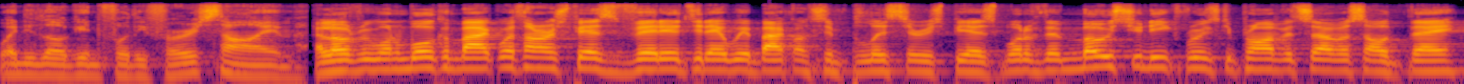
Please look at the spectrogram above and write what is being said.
when you log in for the first time. Hello everyone, welcome back with RSPS video. Today we're back on Simplicity RSPS, one of the most unique RuneScape private servers out there.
